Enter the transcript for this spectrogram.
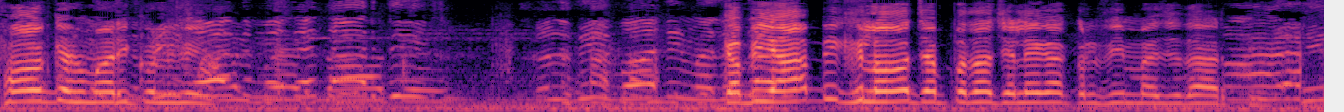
खाओ के हमारी कुल्फी। मज़ेदार थी। कुल्फी बहुत ही मज़ेदार। कभी आप भी खिलाओ जब पता चलेगा कुल्फी मज़ेदार थी।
